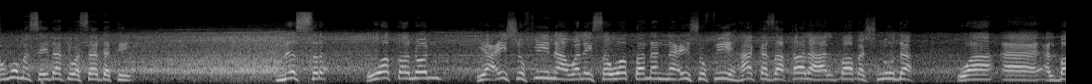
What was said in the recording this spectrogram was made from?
عموما سيداتي وسادتي مصر وطن يعيش فينا وليس وطنا نعيش فيه هكذا قالها البابا شنودة والبابا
